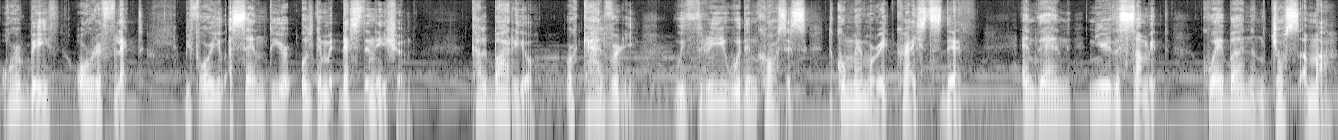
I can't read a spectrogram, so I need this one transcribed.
or bathe or reflect before you ascend to your ultimate destination, Calvario or Calvary, with three wooden crosses to commemorate Christ's death, and then near the summit, Cueva ng Diyos Ama,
